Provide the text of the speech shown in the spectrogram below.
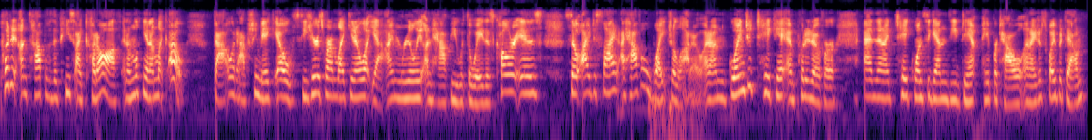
put it on top of the piece I cut off, and I'm looking at it, I'm like, oh, that would actually make, oh, see, here's where I'm like, you know what, yeah, I'm really unhappy with the way this color is. So I decide I have a white gelato, and I'm going to take it and put it over. And then I take, once again, the damp paper towel, and I just wipe it down.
